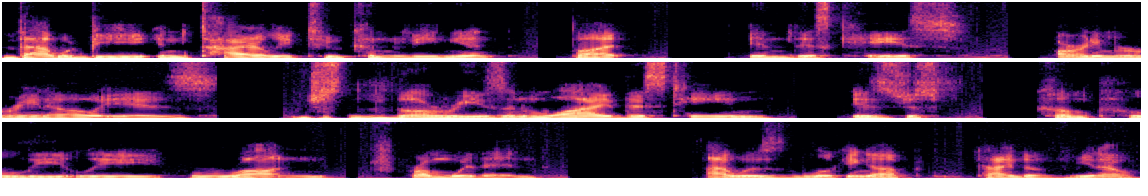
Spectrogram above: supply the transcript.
that would be entirely too convenient. But in this case, Arte Moreno is just the reason why this team is just completely rotten from within. I was looking up kind of, you know,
